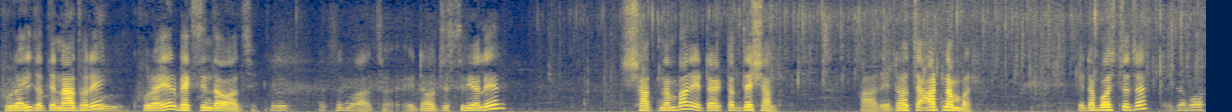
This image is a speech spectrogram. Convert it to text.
খুরাই যাতে না ধরে খুরাইয়ের ভ্যাকসিন দেওয়া আছে। আচ্ছা এটা হচ্ছে সিরিয়ালের সাত নাম্বার এটা একটা দেশাল। আর এটা হচ্ছে আট নাম্বার। এটা বয়স চাচা এটা বস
